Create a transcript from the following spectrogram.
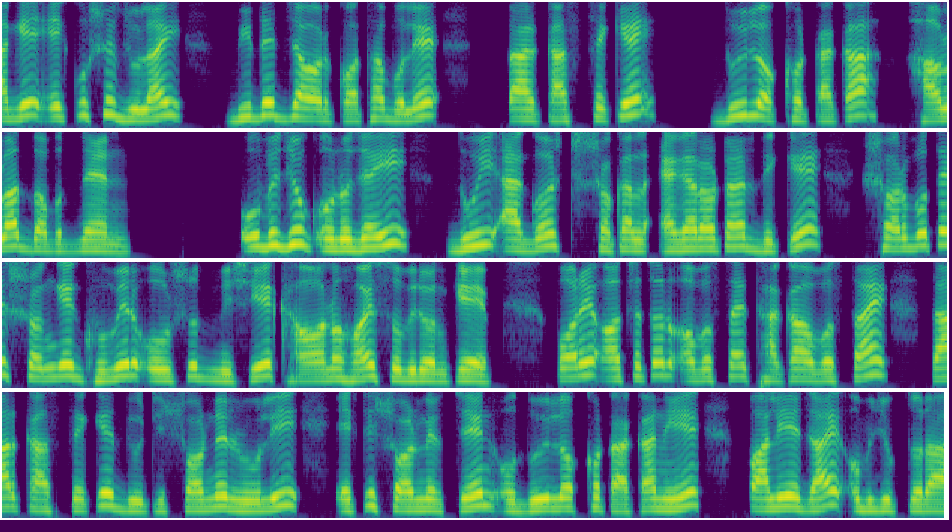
আগে একুশে জুলাই বিদেশ যাওয়ার কথা বলে তার কাছ থেকে দুই লক্ষ টাকা হাওলাত বাবদ নেন। অভিযোগ অনুযায়ী দুই আগস্ট সকাল এগারোটার দিকে শরবতের সঙ্গে ঘুমের ঔষধ মিশিয়ে খাওয়ানো হয় সবিরনকে। পরে অচেতন অবস্থায় থাকা অবস্থায় তার কাছ থেকে দুইটি স্বর্ণের রুলি, একটি স্বর্ণের চেন ও দুই লক্ষ টাকা নিয়ে পালিয়ে যায় অভিযুক্তরা।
